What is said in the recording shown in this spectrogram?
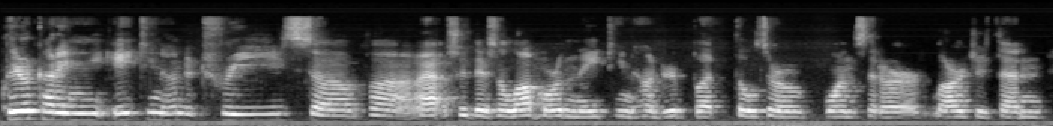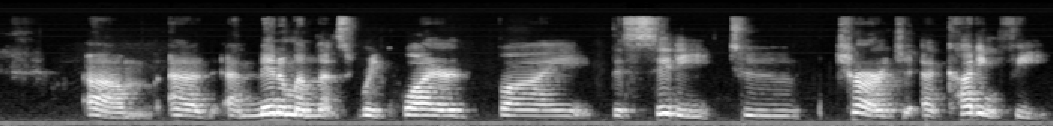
clear cutting 1,800 trees of, uh, actually, there's a lot more than 1,800, but those are ones that are larger than um, a, a, minimum that's required by the city to charge a cutting fee.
